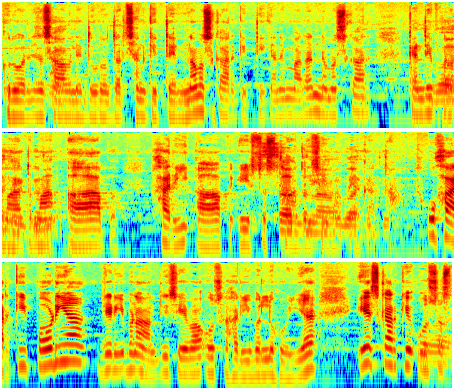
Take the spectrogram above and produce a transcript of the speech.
ਗੁਰੂ ਅਰਜਨ ਸਾਹਿਬ ਨੇ ਦੂਰੋਂ ਦਰਸ਼ਨ ਕੀਤੇ ਨਮਸਕਾਰ ਕੀਤੀ ਕਹਿੰਦੇ ਮਹਾਰਾਜ ਨਮਸਕਾਰ। ਕਹਿੰਦੇ ਪਰਮਾਤਮਾ ਆਪ ਹਰੀ ਆਪ ਇਸ ਸਥਾਨ ਦੀ ਸੇਵਾ ਪਿਆ ਕਰਦਾ। ਉਹ ਹਰ ਕੀ ਪੌੜੀਆਂ ਜਿਹੜੀ ਬਣਾਉਣ ਦੀ ਸੇਵਾ ਉਸ ਹਰੀ ਵੱਲ ਹੋਈ ਹੈ ਇਸ ਕਰਕੇ ਉਸ ਸਥਾਨ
